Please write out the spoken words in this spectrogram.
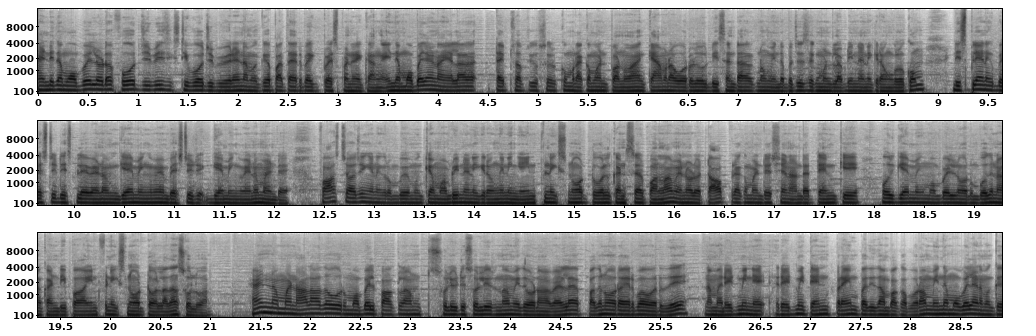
அண்ட் இந்த மொபைலோட four GB sixty four GB வரை நமக்கு பத்தாயிரம் ரூபாய்க்கு ப்ரைஸ் பண்ணியிருக்காங்க இந்த மொபைலை நான் எல்லா டைப்ஸ் ஆஃப் யூஸருக்கும் ரெக்கமெண்ட் பண்ணுவேன். கேமரா ஓரளவுக்கு டீசெண்டாக இருக்கணும். இந்த பட்ஜெட் செக்மெண்ட்டில் அப்படின்னு நினைக்கிறவங்களுக்கும் டிஸ்பிளே எனக்கு பெஸ்ட் டிஸ்பிளே வேணும். கேமிங்குமே பெஸ்ட் கேமிங் வேணும். அண்ட் ஃபாஸ்ட் சார்ஜிங் எனக்கு ரொம்ப முக்கியம் அப்படின்னு நினைக்கிறவங்க நீங்கள் இன்ஃபினிக்ஸ் நோட் டுவெல் கன்சிடர் பண்ணலாம். என்னோட top recommendation under ten K ஒரு கேமிங் மொபைல்னு வரும்போது நான் கண்டிப்பாக இன்ஃபினிக்ஸ் நோட் டுவெல் தான் சொல்லுவேன். அண்ட் நம்ம நாலாவது ஒரு மொபைல் பார்க்கலாம்னு சொல்லிட்டு சொல்லியிருந்தோம். இதோட விலை பதினோராயிரரூபா வருது. நம்ம ரெட்மி நெ ரெட்மி டென் ப்ரைம் பற்றி தான் பார்க்க போகிறோம் இந்த மொபைலில் நமக்கு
